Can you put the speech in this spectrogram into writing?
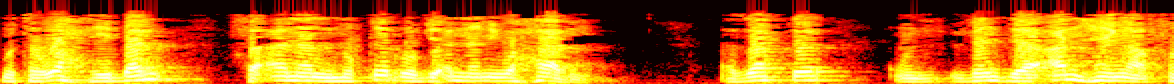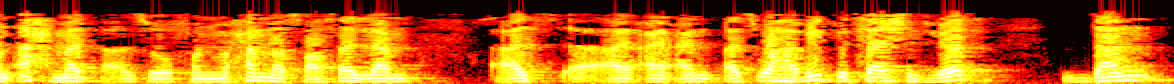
متوهبا فأنا المقر بأنني وهابي Er sagte, und wenn der Anhänger von Ahmad, also von Muhammad sallam, als, äh, als Wahhabit bezeichnet wird, dann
